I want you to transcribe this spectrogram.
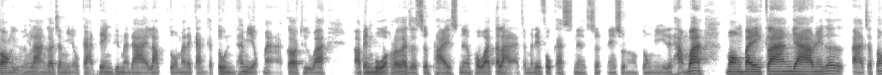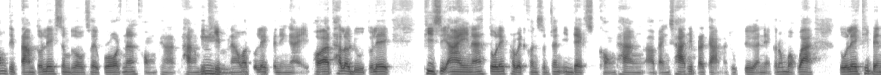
กองอยู่ข้างล่างก็จะมีโอกาสเด้งขึ้นมาได้ รับตัวมาตรการกระตุ้นถ้ามีออกมา ก็ถือว่าอ่าเป็นบวกแล้วก็จะเซอร์ไพรส์เนอะเพราะว่าตลาดอาจจะไม่ได้โฟกัสในส่วนในส่วนของตรงนี้ แต่ถามว่ามองไปกลางยาวเนี่ยก็อาจจะต้องติดตามตัวเลข simple sales growth นะของทางพี่อืมทิมนะว่าตัวเลขเป็นยังไง เพราะว่าถ้าเราดูตัวเลข PCI นะตัวเลข private consumption index ของทางอ่าแบงก์ชาติที่ประกาศมาทุกเดือนเนี่ยก็ต้องบอกว่าตัวเลขที่เป็น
